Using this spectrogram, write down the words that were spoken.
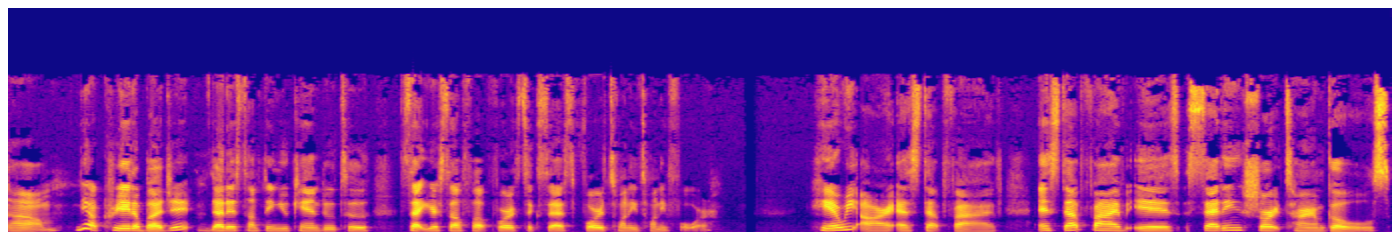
um, yeah, create a budget. That is something you can do to set yourself up for success for 2024. Here we are at step five. And step five is setting short term goals.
